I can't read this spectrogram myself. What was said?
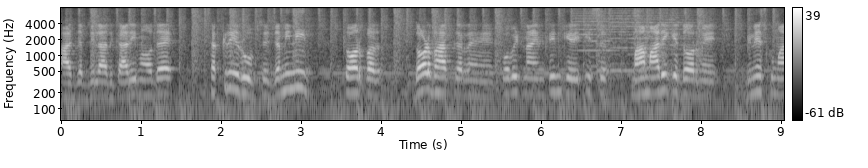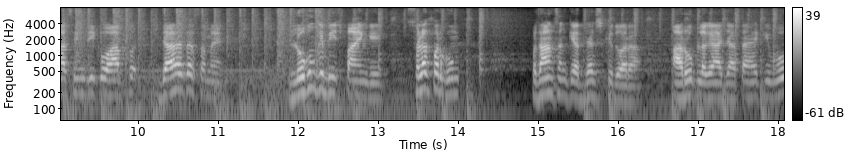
आज जब जिलाधिकारी महोदय सक्रिय रूप से ज़मीनी तौर पर दौड़ भाग कर रहे हैं कोविड 19 के इस महामारी के दौर में दिनेश कुमार सिंह जी को आप ज़्यादातर समय लोगों के बीच पाएँगे। सड़क पर घूम प्रधान संघ के अध्यक्ष के द्वारा आरोप लगाया जाता है कि वो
